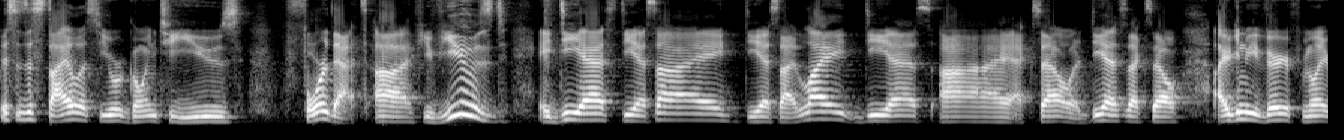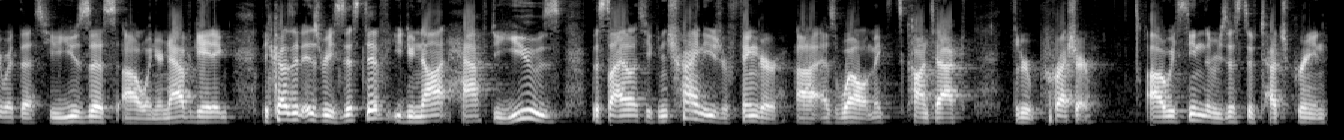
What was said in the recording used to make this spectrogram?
this is a stylus you are going to use for that. Uh, if you've used a DS, DSi, DSi Lite, DSi XL, or DSXL, uh, you're going to be very familiar with this. You use this uh, when you're navigating. Because it is resistive, you do not have to use the stylus. You can try and use your finger uh, as well. It makes its contact through pressure. Uh, we've seen the resistive touchscreen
